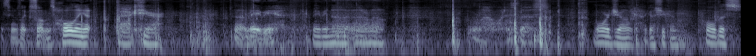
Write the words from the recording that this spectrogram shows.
It seems like something's holding it back here. Uh, maybe, maybe not, I don't know. What is this? More junk. I guess you can pull this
